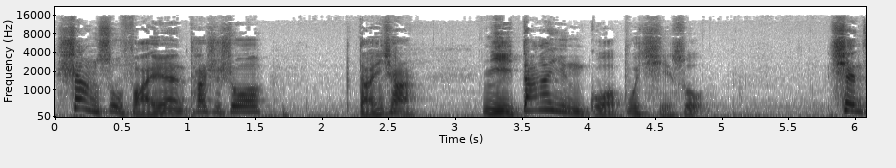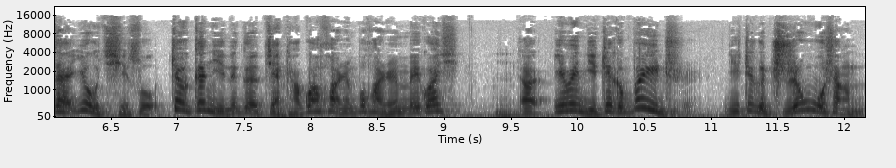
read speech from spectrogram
上诉法院他是说，等一下。你答应过不起诉，现在又起诉，这跟你那个检察官换人不换人没关系，啊，因为你这个位置，你这个职务上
